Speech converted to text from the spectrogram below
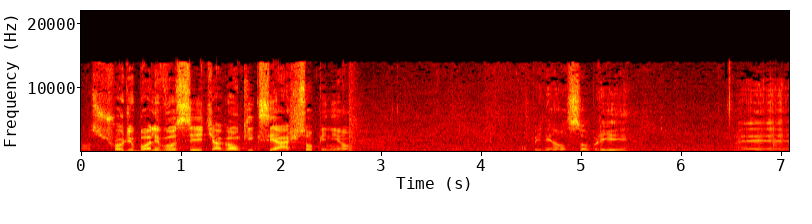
Nossa, show de bola. E você, Tiagão, o que, que você acha, sua opinião? Opinião sobre é,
